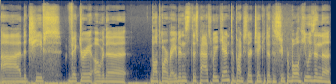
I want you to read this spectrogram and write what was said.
uh, the Chiefs' victory over the Baltimore Ravens this past weekend to punch their ticket to the Super Bowl. He was in the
